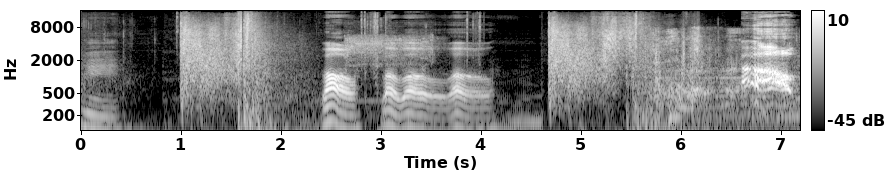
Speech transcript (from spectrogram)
Hmm. Whoa, whoa, whoa, whoa. Ow!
